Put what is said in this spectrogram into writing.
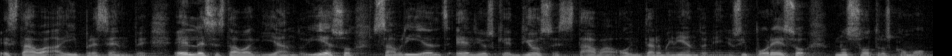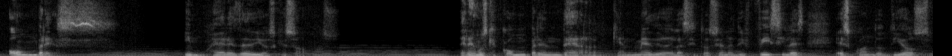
estaba ahí presente. Él les estaba guiando y eso sabría ellos que Dios estaba o interviniendo en ellos. Y por eso nosotros como hombres y mujeres de Dios que somos, tenemos que comprender que en medio de las situaciones difíciles es cuando Dios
